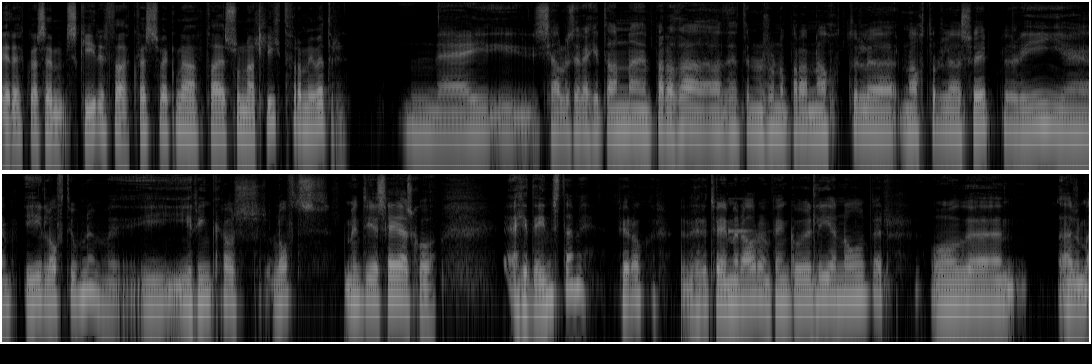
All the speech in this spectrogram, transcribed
er eitthvað sem skýrir það? Hvers vegna það er svona hlýtt fram í veturinn? Nei, sjálfur sér ekkit annað en bara það að þetta er svona bara náttúrulega, náttúrulega sveiplur í, eh, í loftjúknum, í, í ringgrás lofts, myndi ég segja sko, ekkit einstæmi fyrir okkur. Fyrir tveimur árum fengum við hlýja nógumber og um, það sem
